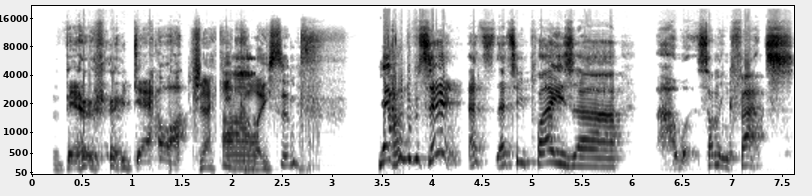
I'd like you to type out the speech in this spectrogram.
very, very dour. jackie Uh, gleason Yeah, hundred percent. That's that's who plays uh, uh something Fats.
